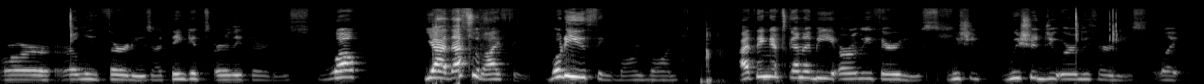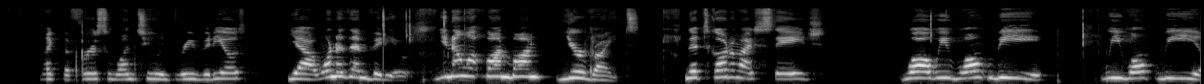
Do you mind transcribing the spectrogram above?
or early 30s. I think it's early 30s. Well, yeah, that's what I think. What do you think, Bon Bon? I think it's gonna be early 30s. We should we should do early 30s, like like the first one, two, and three videos. Yeah, one of them videos. You know what, Bon Bon? You're right. Let's go to my stage. Well, we won't be we won't be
